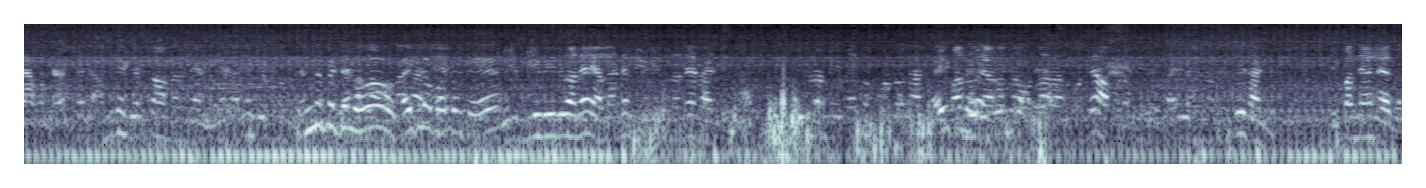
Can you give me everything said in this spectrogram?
రాకుండా అందుకే చెప్తా ఉన్నాను నేను అదే చెప్తున్నాను చిన్న బిడ్డలు బైక్లో పోతుంటే మీ వీధిలోనే వెళ్ళండి మీ రండి మీ బంధువులు ఉన్నారనుకుంటే అప్పుడు మీరు రండి ఇబ్బంది ఏం లేదు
